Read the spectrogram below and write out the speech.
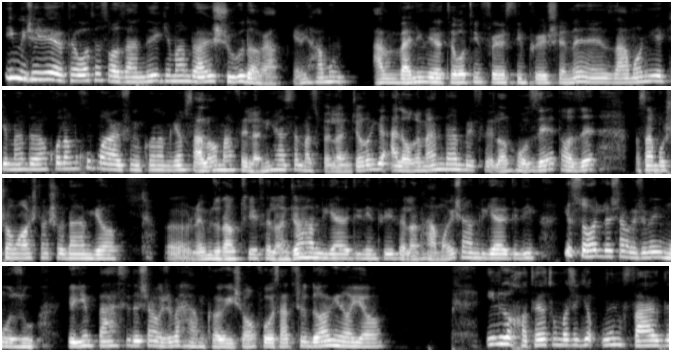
این میشه یه ارتباط سازنده که من برای شروع دارم. یعنی همون اولین ارتباط این فرست ایمپرشنه زمانیه که من دارم خودم خوب معرفی می‌کنم. میگم سلام من فلانی هستم از فلان جا. یا علاقه مندم به فلان حوزه. تازه مثلا با شما آشنا شدم یا نمی‌دونم توی فلان جا هم دیگر دیدیم توی فلان همایش هم دیگر دیدیم. یه سوال داشتم راجع به این موضوع. یا یه بحثی داشتم راجع به همکاری. شما فرصتشو دارین آیا؟ این رو خاطرتون باشه که اون فرد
